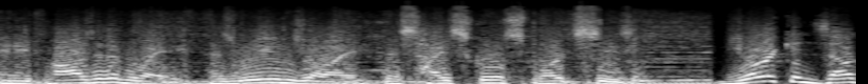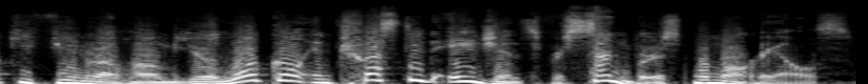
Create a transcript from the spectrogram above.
in a positive way as we enjoy this high school sports season. York and Zelke Funeral Home, your local and trusted agents for Sunburst Memorials.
